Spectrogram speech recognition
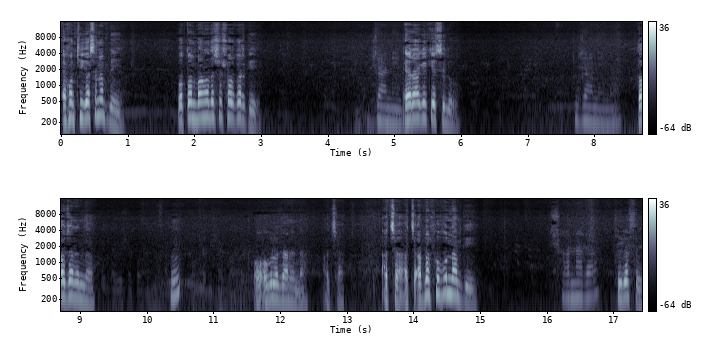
এখন ঠিক আছেন আপনি? বর্তমান বাংলাদেশের সরকার কি? জানি না। এর আগে কে ছিল? জানি না। তাও জানেন না? হুম? ও ওগুলো জানেন না। আচ্ছা। আচ্ছা আচ্ছা। আপনার ফুপুর নাম কি? সোনারা। ঠিক আছে।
